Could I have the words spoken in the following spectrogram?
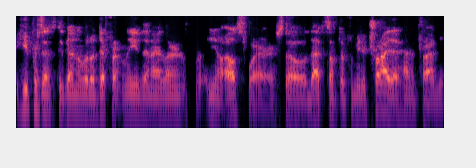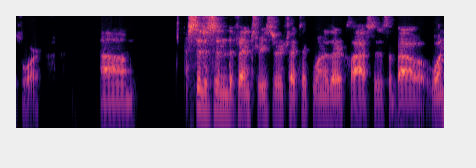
he presents the gun a little differently than I learned you know elsewhere. So that's something for me to try that I hadn't tried before. Um, citizen defense research. I took one of their classes about one.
